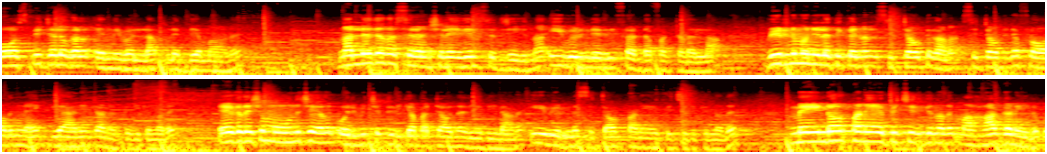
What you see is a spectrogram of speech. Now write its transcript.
ഹോസ്പിറ്റലുകൾ എന്നിവയെല്ലാം ലഭ്യമാണ്. നല്ലൊരു റെസിഡൻഷ്യൽ ഏരിയയിൽ സ്ഥിതി ചെയ്യുന്ന ഈ വീടിന്റെ ഇതിൽ ഫ്ലഡ് അഫക്റ്റഡ് അല്ല. വീടിന് മുന്നിലെത്തിക്കഴിഞ്ഞാൽ സിറ്റ് ഔട്ട് കാണാം. സിറ്റ് ഔട്ടിന്റെ ഫ്ലോറിങ്ങിനായി ഗ്രാനൈറ്റാണ് ഇട്ടിരിക്കുന്നത്. ഏകദേശം മൂന്ന് ചെയർ ഒരുമിച്ചിട്ടിരിക്കാൻ പറ്റാവുന്ന രീതിയിലാണ് ഈ വീടിന്റെ സിറ്റ് ഔട്ട് പണി ഏൽപ്പിച്ചിരിക്കുന്നത്. മെയിൻ ഡോർ പണി ഏൽപ്പിച്ചിരിക്കുന്നത് മഹാഗണിയിലും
